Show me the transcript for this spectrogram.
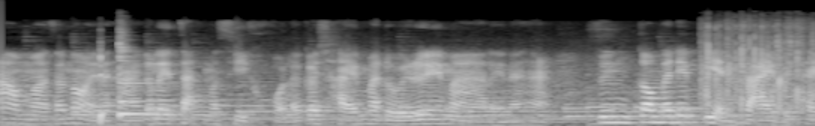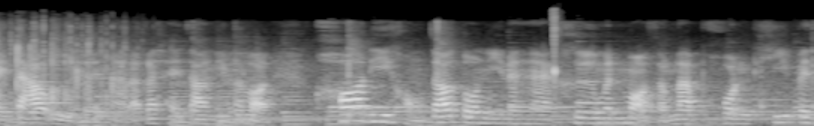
ตามมาซะหน่อยนะฮะก็เลยจัดมา 4 ขวดแล้วก็ใช้มาโดยเรื่อยมาเลยนะฮะ ซึ่งก็ไม่ได้เปลี่ยนใจไปใช้เจ้าอื่นเลยฮะแล้วก็ใช้เจ้านี้ตลอด ข้อดีของเจ้าตัวนี้นะฮะคือมันเหมาะสำหรับคนที่เป็น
